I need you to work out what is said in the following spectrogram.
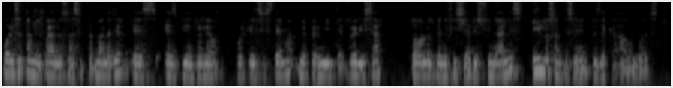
Por eso también para los asset managers es, es bien relevante, porque el sistema me permite revisar todos los beneficiarios finales y los antecedentes de cada uno de estos.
